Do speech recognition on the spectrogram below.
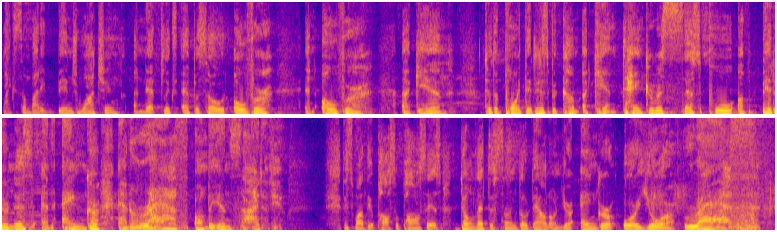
Like somebody binge watching a Netflix episode over and over again to the point that it has become a cantankerous cesspool of bitterness and anger and wrath on the inside of you. This is why the Apostle Paul says, Don't let the sun go down on your anger or your wrath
